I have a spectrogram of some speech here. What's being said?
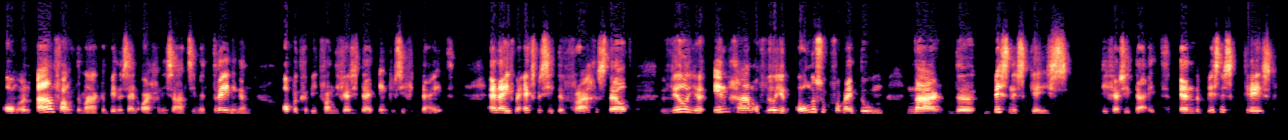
om een aanvang te maken binnen zijn organisatie met trainingen op het gebied van diversiteit inclusiviteit. En hij heeft mij expliciet de vraag gesteld: wil je ingaan of wil je een onderzoek voor mij doen naar de business case diversiteit? En de business case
